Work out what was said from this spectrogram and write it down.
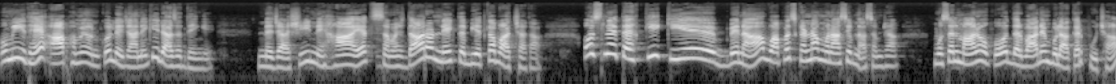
امید ہے آپ ہمیں ان کو لے جانے کی اجازت دیں گے۔ نجاشی نہایت سمجھدار اور نیک طبیعت کا بادشاہ تھا۔ اس نے تحقیق کیے بنا واپس کرنا مناسب نہ سمجھا۔ مسلمانوں کو دربار میں بلا کر پوچھا،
